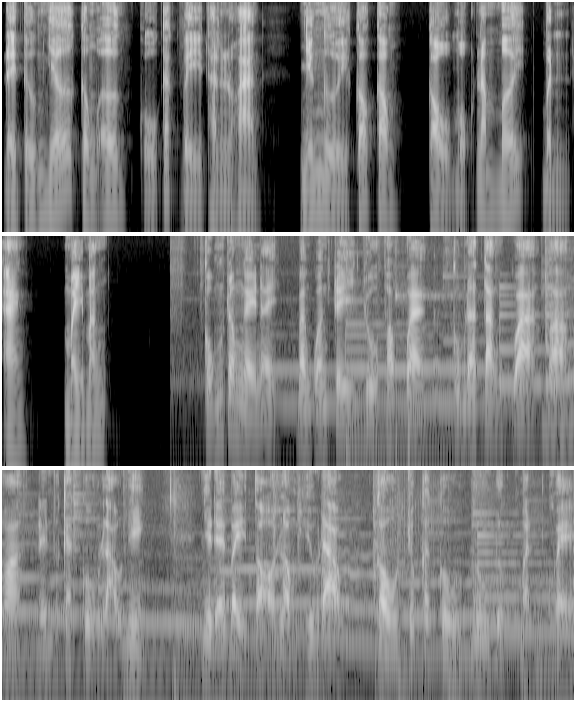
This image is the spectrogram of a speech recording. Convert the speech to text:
để tưởng nhớ công ơn của các vị thành hoàng, những người có công cầu một năm mới bình an, may mắn. Cũng trong ngày này, Ban Quản trị Chùa Pháp Quang cũng đã tặng quà và hoa đến với các cụ lão niên, như để bày tỏ lòng hiếu đạo, cầu chúc các cụ luôn được mạnh khỏe,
